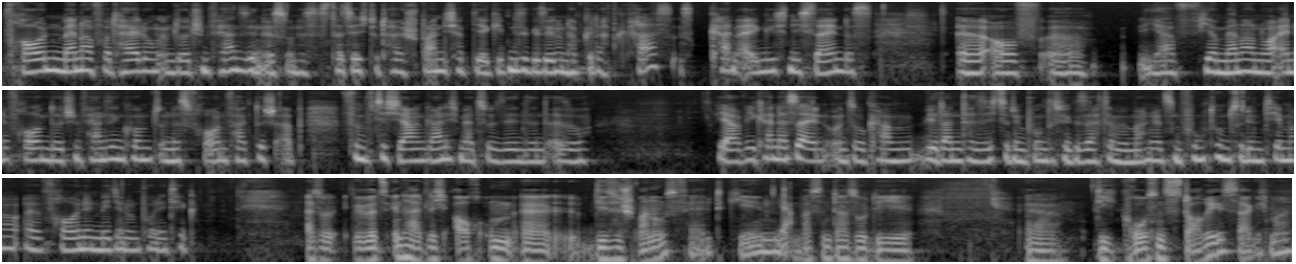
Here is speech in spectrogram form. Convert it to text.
Frauen-Männer-Verteilung im deutschen Fernsehen ist. Und es ist tatsächlich total spannend. Ich habe die Ergebnisse gesehen und habe gedacht, krass, es kann eigentlich nicht sein, dass äh, auf äh, ja, vier Männer nur eine Frau im deutschen Fernsehen kommt und dass Frauen faktisch ab 50 Jahren gar nicht mehr zu sehen sind. Also ja, wie kann das sein? Und so kamen wir dann tatsächlich zu dem Punkt, dass wir gesagt haben, wir machen jetzt einen Funkturm zu dem Thema äh, Frauen in Medien und Politik. Also wird es inhaltlich auch um äh, dieses Spannungsfeld gehen? Ja. Was sind da so die, äh, die großen Stories, sag ich mal?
